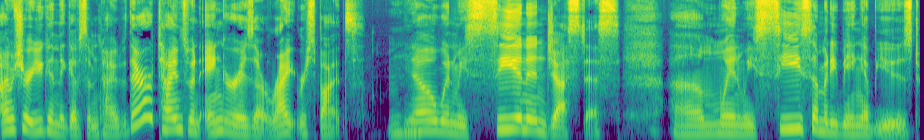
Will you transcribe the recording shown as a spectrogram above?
I'm sure you can think of some times, but there are times when anger is a right response. Mm-hmm. You know, when we see an injustice, um, when we see somebody being abused,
